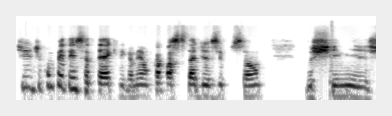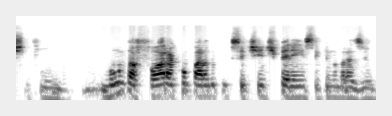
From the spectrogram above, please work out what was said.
de, de competência técnica mesmo, capacidade de execução dos times, enfim, mundo afora, comparando com o que você tinha de experiência aqui no Brasil?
